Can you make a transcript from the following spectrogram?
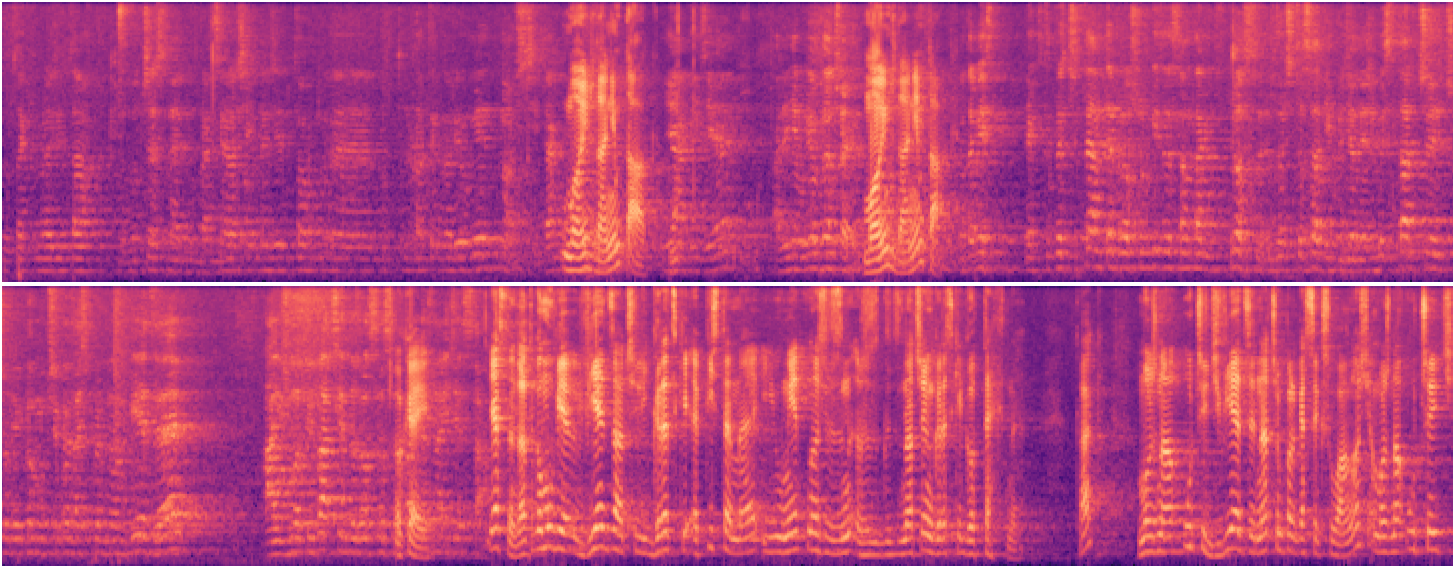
To w takim razie ta nowoczesna edukacja raczej będzie to e, tą kategorię umiejętności, tak? Moim zdaniem tak. Jak idzie, ale nie mówią dlaczego. Moim zdaniem tak. Natomiast jak tylko czytałem te broszurki, to jest tam tak wprost, dość dosadnie powiedziane, że wystarczy człowiekowi przekazać pewną wiedzę, a już motywację do zastosowania Okej. znajdzie sam. Jasne, dlatego mówię wiedza, czyli greckie episteme i umiejętność w, zn- w znaczeniu greckiego techne. Tak? Można uczyć wiedzy, na czym polega seksualność, a można uczyć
